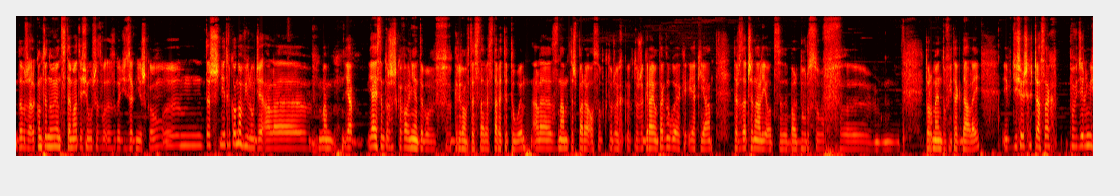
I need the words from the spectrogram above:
Dobrze, ale kontynuując temat, ja się muszę zgo- zgodzić z Agnieszką. Ym, Też nie tylko nowi ludzie, ale mam. Ja, ja jestem troszeczkę walnięty, bo wgrywam w te stare, stare tytuły, ale znam też parę osób, których, którzy grają tak długo jak, jak ja. Też zaczynali od Baldursów, ym, Tormentów i tak dalej. I w dzisiejszych czasach powiedzieli mi.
